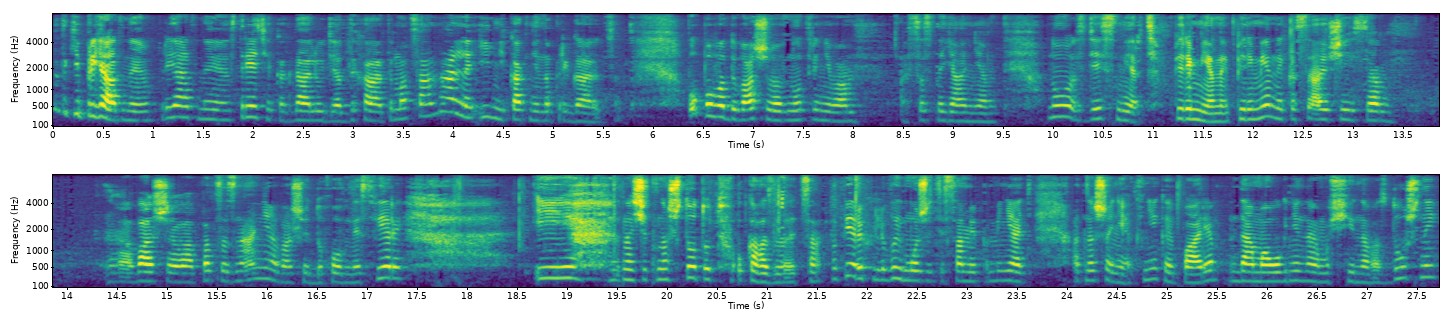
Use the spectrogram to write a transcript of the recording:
Ну, такие приятные, приятные встречи, когда люди отдыхают эмоционально и никак не напрягаются. По поводу вашего внутреннего состояния. Ну, здесь смерть, перемены. Перемены, касающиеся вашего подсознания, вашей духовной сферы. И, значит, на что тут указывается? Во-первых, вы можете сами поменять отношение к некой паре. Дама огненная, мужчина воздушный.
